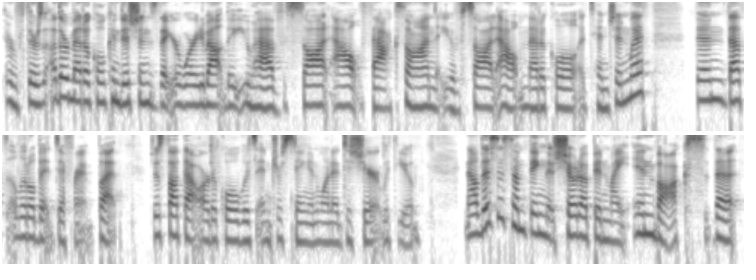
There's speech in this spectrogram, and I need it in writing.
if there's other medical conditions that you're worried about that you have sought out facts on, that you have sought out medical attention with, then that's a little bit different. But just thought that article was interesting and wanted to share it with you. Now, this is something that showed up in my inbox that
